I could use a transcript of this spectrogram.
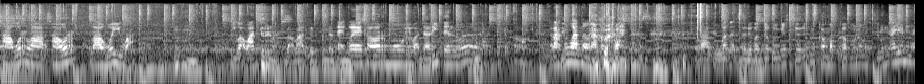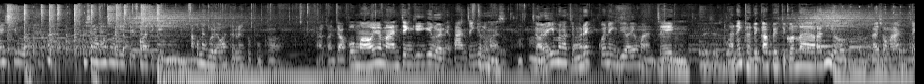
Sahur lah, sahur lawe iwak. heeh. Iwak wader, Mas. Mbak Wader bener. Nek kowe sahurmu iwak dari tel wah. Ra kuat to. Ra kuat. Ra kuat jare kancaku iki jare wis kamegap ngono Mas durung ayo ning ICU. Wis ra apa-apa iki cek kuat iki. Aku meh golek wader ning kebuka. Nah, kancaku mau ya mancing iki iki lho nek pancing iki lho Mas. Jare iki malah jare kowe ning ndi ayo mancing. Lah ning gandeng kabeh dikon leren yo. Ra iso mancing,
